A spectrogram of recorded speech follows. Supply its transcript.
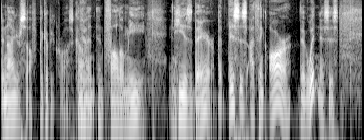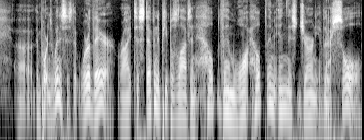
deny yourself, pick up your cross, come Yeah. and, and follow me. And He is there. But this is, I think, our, the witness is, uh, the importance of witnesses that we're there, right, to step into people's lives and help them walk, help them in this journey of their soul,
